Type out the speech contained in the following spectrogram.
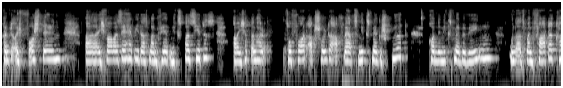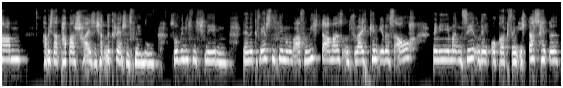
könnt ihr euch vorstellen. Äh, ich war aber sehr happy, dass meinem Pferd nichts passiert ist. Aber ich habe dann halt sofort ab Schulter abwärts nichts mehr gespürt, konnte nichts mehr bewegen. Und als mein Vater kam, habe ich gesagt, Papa, scheiße, ich habe eine Querschnittslähmung. So will ich nicht leben. Denn eine Querschnittslähmung war für mich damals, und vielleicht kennt ihr das auch, wenn ihr jemanden seht und denkt, oh Gott, wenn ich das hätte,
